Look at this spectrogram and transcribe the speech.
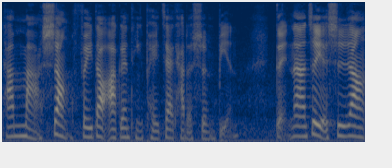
他马上飞到阿根廷陪在他的身边。对，那这也是让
